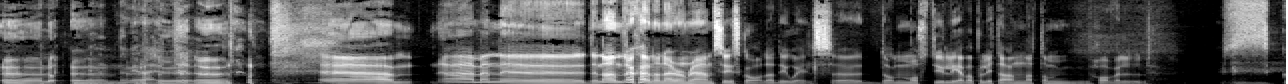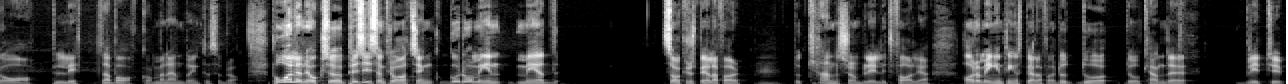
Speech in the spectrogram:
öl och öl. Numera öl. öl. Ehm, nej, men eh, den andra stjärnan, Aaron Ramsey, är skadad i Wales. Eh, de måste ju leva på lite annat. De har väl skapligt där bakom, men ändå inte så bra. Polen är också, precis som Kroatien, går de in med saker att spela för, då kanske de blir lite farliga. Har de ingenting att spela för, då, då, då kan det bli typ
